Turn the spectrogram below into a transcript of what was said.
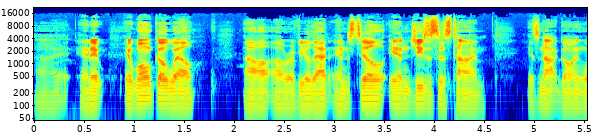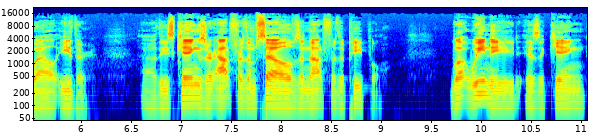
Uh, and it, it won't go well. I'll, I'll reveal that. And still, in Jesus' time, it's not going well either. Uh, these kings are out for themselves and not for the people. What we need is a king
